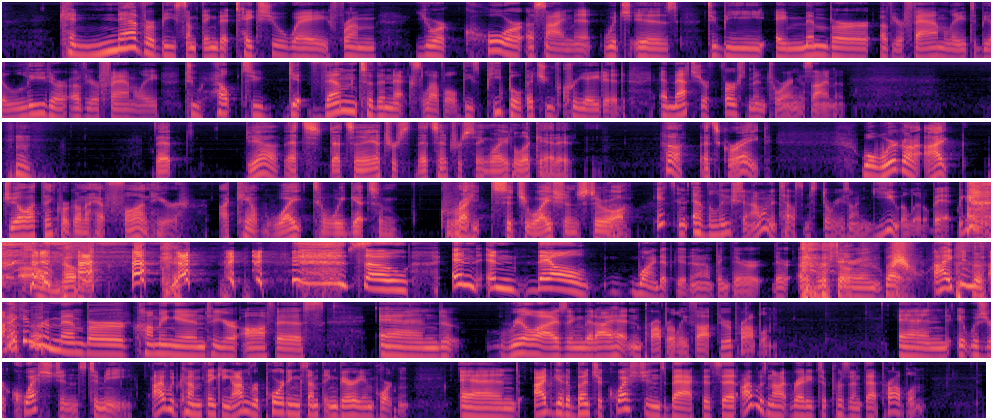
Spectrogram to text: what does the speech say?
can never be something that takes you away from your core assignment, which is to be a member of your family, to be a leader of your family, to help to get them to the next level, these people that you've created. And that's your first mentoring assignment. Hmm. That yeah, that's that's an interest that's interesting way to look at it. Huh, that's great. Well, we're going to I Jill, I think we're going to have fun here. I can't wait till we get some great situations to uh, it's an evolution. I want to tell some stories on you a little bit because oh no. so and and they all wind up good and I don't think they're they're oversharing. but I can I can remember coming into your office and realizing that I hadn't properly thought through a problem. And it was your questions to me. I would come thinking I'm reporting something very important and I'd get a bunch of questions back that said I was not ready to present that problem.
